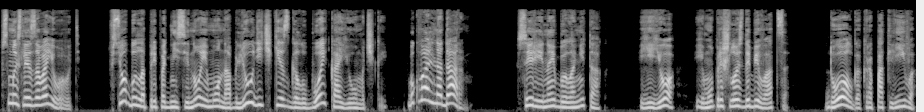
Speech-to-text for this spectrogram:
В смысле завоевывать. Все было преподнесено ему на блюдечке с голубой каемочкой. Буквально даром. С Ириной было не так. Ее ему пришлось добиваться. Долго, кропотливо.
